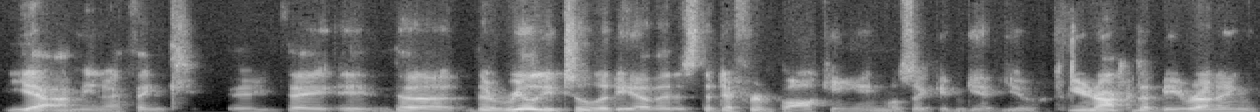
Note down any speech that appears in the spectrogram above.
yeah, I mean, I think they it, the the real utility of it is the different blocking angles it can give you. You're not going to be running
